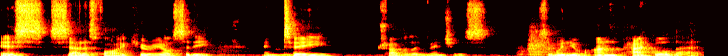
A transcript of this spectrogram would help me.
S, satisfy curiosity. And T, travel adventures. So when you unpack all that,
